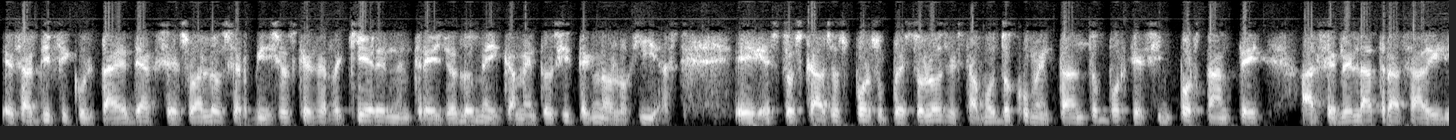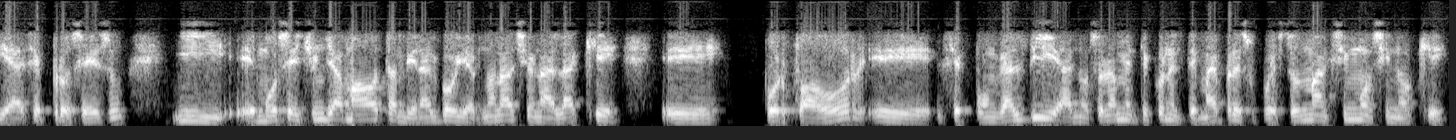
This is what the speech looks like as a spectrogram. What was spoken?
esas dificultades de acceso a los servicios que se requieren, entre ellos los medicamentos y tecnologías. Eh, estos casos, por supuesto, los estamos documentando porque es importante hacerle la trazabilidad de ese proceso y hemos hecho un llamado también al gobierno nacional a que por favor eh, se ponga al día, no solamente con el tema de presupuestos máximos, sino que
